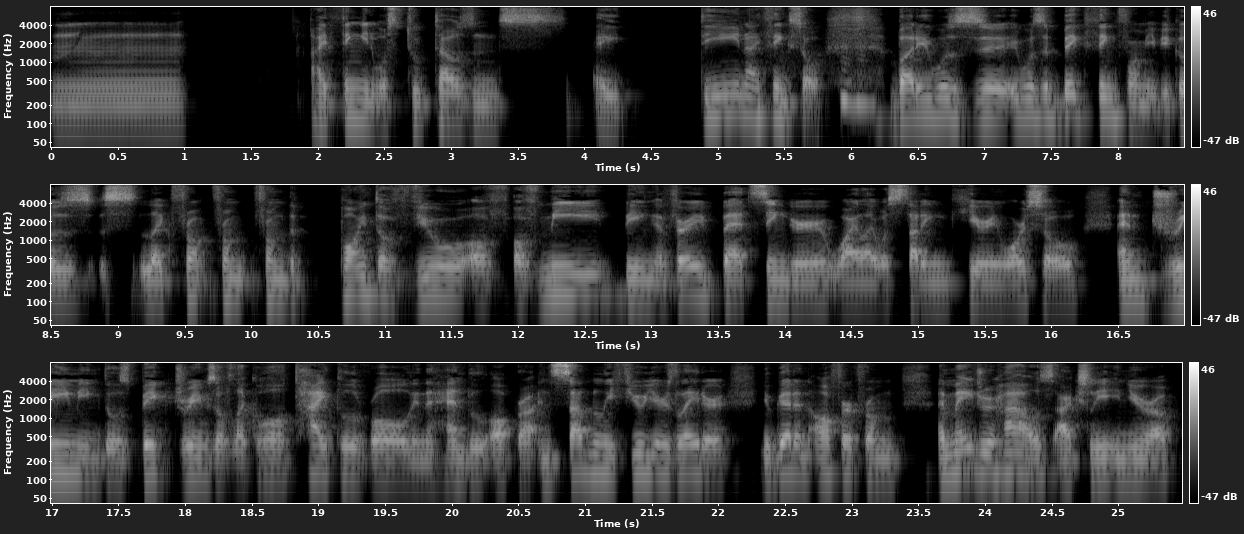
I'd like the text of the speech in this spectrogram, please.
Mm, I think it was 2018. I think so hmm but it was uh, it was a big thing for me because like from from from the point of view of of me being a very bad singer while I was studying here in Warsaw and dreaming those big dreams of like oh title role in a Handel opera and suddenly a few years later you get an offer from a major house actually in Europe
